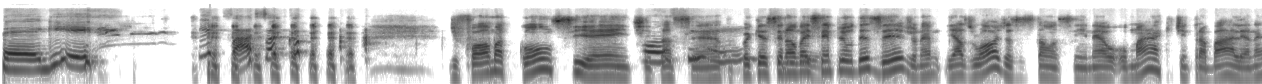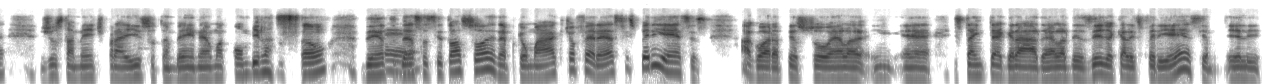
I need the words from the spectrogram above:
pegue ele e faça a compra. de forma consciente, consciente, tá certo? Porque senão vai sempre o desejo, né? E as lojas estão assim, né? O marketing trabalha, né? Justamente para isso também, né? Uma combinação dentro é. dessas situações, né? Porque o marketing oferece experiências. Agora a pessoa ela é, está integrada, ela deseja aquela experiência, ele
